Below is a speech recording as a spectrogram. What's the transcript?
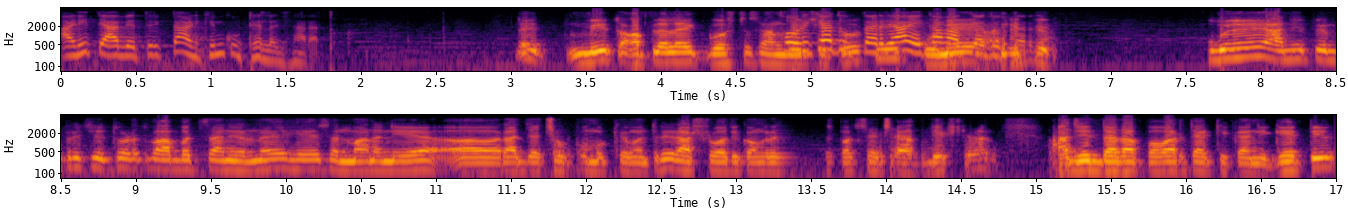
आणि त्या व्यतिरिक्त आणखीन कुठे लढणार आहात नाही मी आपल्याला एक गोष्ट सांगू थोडक्यात उत्तर द्या, एका वाक्यात उत्तर द्या. पुणे आणि पिंपरी चिंचवड बाबतचा निर्णय हे सन्माननीय राज्याचे उपमुख्यमंत्री राष्ट्रवादी काँग्रेस पक्षाचे अध्यक्ष अजितदादा पवार त्या ठिकाणी घेतील.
